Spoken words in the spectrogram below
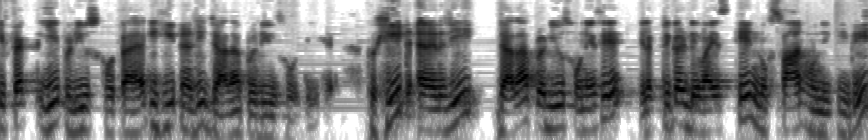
इफ़ेक्ट ये प्रोड्यूस होता है कि हीट एनर्जी ज़्यादा प्रोड्यूस होती है। तो हीट एनर्जी ज़्यादा प्रोड्यूस होने से इलेक्ट्रिकल डिवाइस के नुकसान होने की भी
